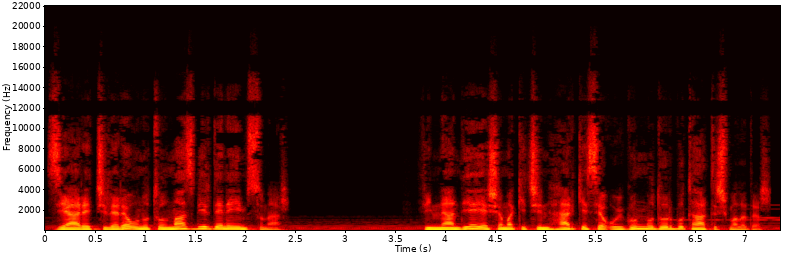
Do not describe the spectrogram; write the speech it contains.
ziyaretçilere unutulmaz bir deneyim sunar. Finlandiya yaşamak için herkese uygun mudur bu tartışmalıdır.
